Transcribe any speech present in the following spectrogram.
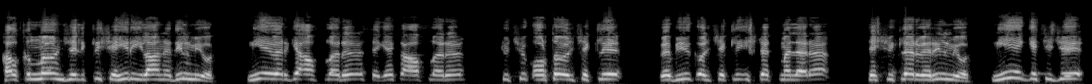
kalkınma öncelikli şehir ilan edilmiyor? Niye vergi afları, SGK afları, küçük orta ölçekli ve büyük ölçekli işletmelere teşvikler verilmiyor? Niye geçici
